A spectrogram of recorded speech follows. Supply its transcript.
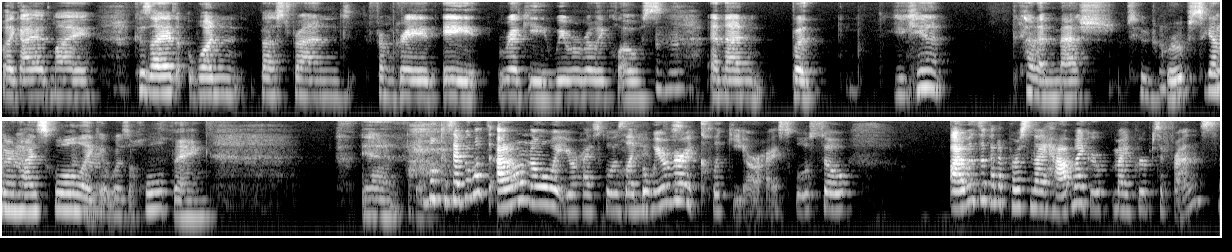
like I had my cuz I had one best friend from grade 8, Ricky. We were really close. Mhm. And then but you can't kind of mesh two groups together in Mhm. high school like Mhm. it was a whole thing. Yeah. Well, because everyone's. I don't know what your high school was like, but we were very cliquey. Our high school, so. I was the kind of person I have my group my groups of friends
